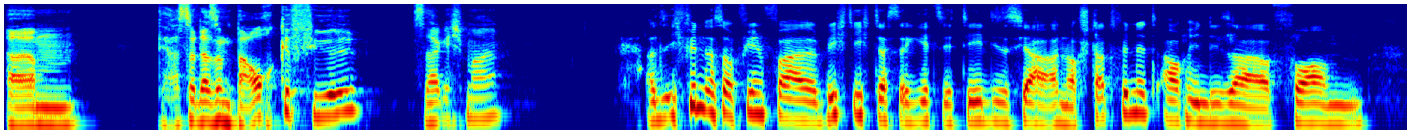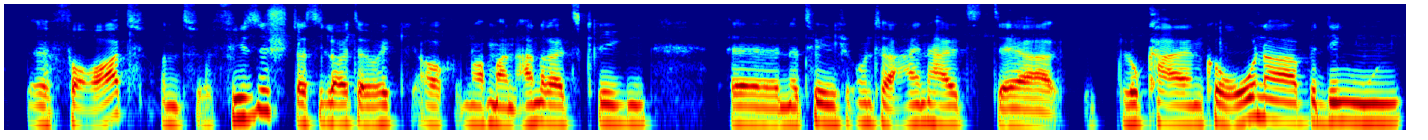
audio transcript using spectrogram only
Ähm, hast du da so ein Bauchgefühl, sag ich mal? Also, ich finde es auf jeden Fall wichtig, dass der GCT dieses Jahr noch stattfindet, auch in dieser Form äh, vor Ort und physisch, dass die Leute wirklich auch nochmal einen Anreiz kriegen, äh, natürlich unter Einhalt der lokalen Corona-Bedingungen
